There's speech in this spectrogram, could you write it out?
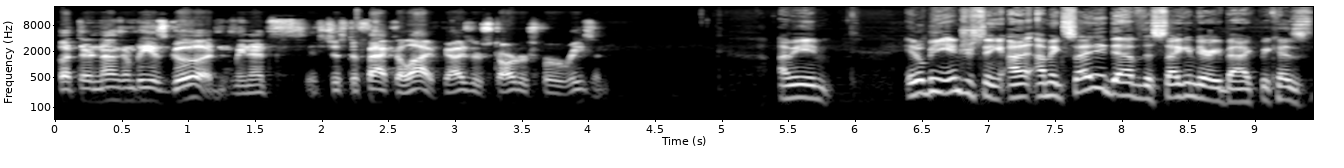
but they're not going to be as good. I mean, that's it's just a fact of life. Guys are starters for a reason. I mean, It'll be interesting. I, am excited to have the secondary back because,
